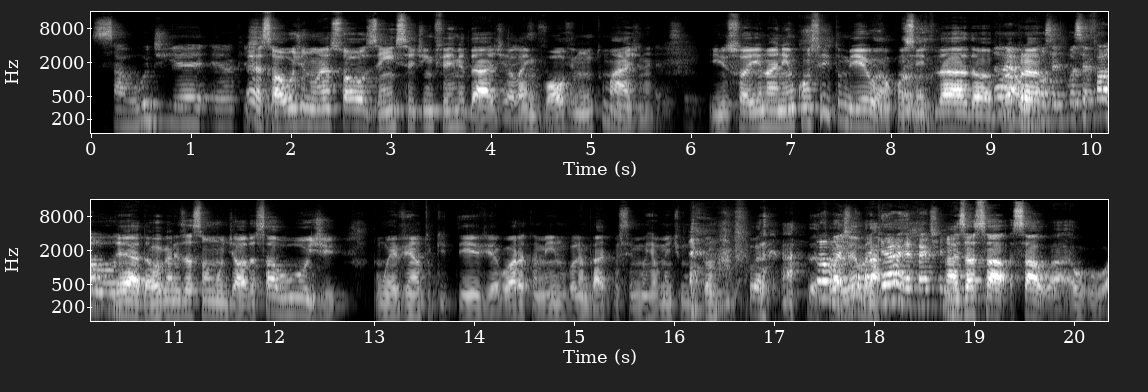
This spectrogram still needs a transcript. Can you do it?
Saúde é, é a questão. É, saúde não é só ausência de enfermidade. Ela é envolve muito mais, né? É isso e isso aí não é nem um conceito meu, é um conceito da, da não, própria. É um conceito que você falou. É, da Organização Mundial da Saúde, um evento que teve agora também, não vou lembrar que você realmente mudou na furada. Não, mas lembrar. como é que é? Repete aí. Mas essa, essa, o,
